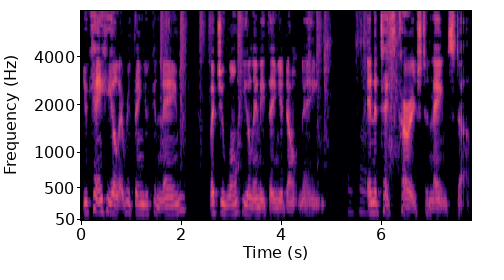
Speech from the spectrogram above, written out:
"You can't heal everything you can name, but you won't heal anything you don't name." Mm-hmm. And it takes courage to name stuff.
